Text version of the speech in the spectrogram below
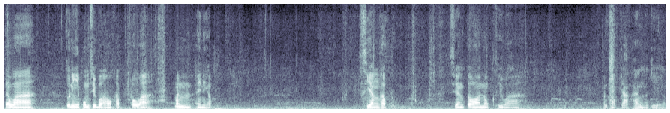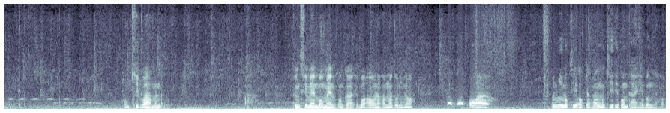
แต่ว่าตัวนี้ผมสิบ่เอาครับ เพราะว่ามันไอ้นี่ครับ เสียงครับ สียงตอนกที่ว่า มันออกจากห้างเมื่อกี้ครับ ผมคิดว่ามัน ถึงซีเมนโมเมนผมก็สิบ่เอานะครับเนาะตัวนี้เนาะเพราะว่า มันมีนกที่ออกจากห้างเมื่อกี้ที่ผมทายให้เบิ่งนะครับ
